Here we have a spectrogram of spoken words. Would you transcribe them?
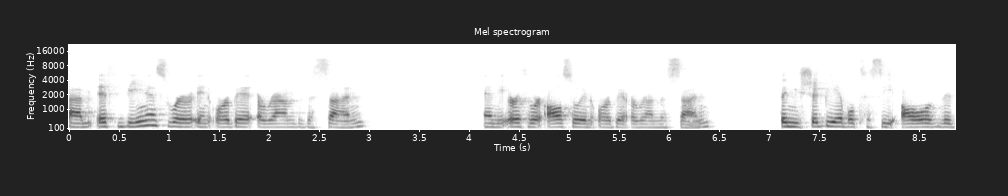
Um, if Venus were in orbit around the sun and the Earth were also in orbit around the sun, then you should be able to see all of the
